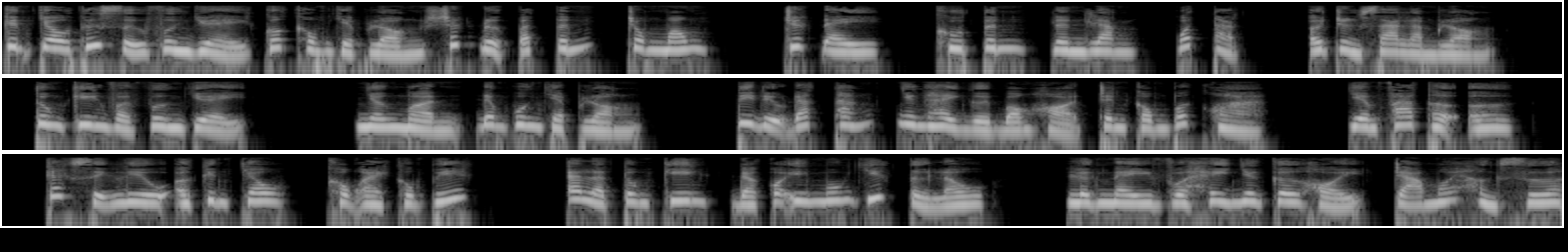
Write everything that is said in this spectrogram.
Kinh Châu Thứ Sử Vương Duệ có không dẹp loạn rất được bách tính trong mong. Trước đây, Khu Tinh, Linh Lăng, Quách Thạch ở Trường Sa làm loạn. Tôn Kiên và Vương Duệ nhận mệnh đem quân dẹp loạn. Tuy điều đắc thắng nhưng hai người bọn họ tranh công bất hòa. Dèm pha thờ ơ. Các sĩ liêu ở Kinh Châu không ai không biết. E là Tôn Kiên đã có ý muốn giết từ lâu. Lần này vừa hay nhân cơ hội trả mối hận xưa.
